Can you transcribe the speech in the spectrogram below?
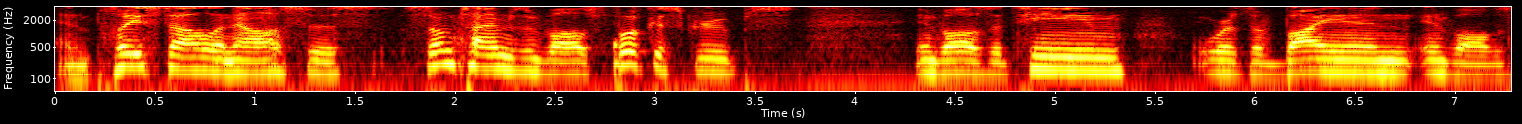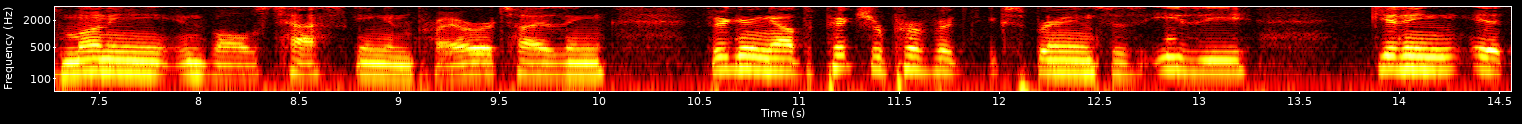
and playstyle analysis, sometimes involves focus groups, involves a team worth of buy in, involves money, involves tasking and prioritizing. Figuring out the picture perfect experience is easy. Getting it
